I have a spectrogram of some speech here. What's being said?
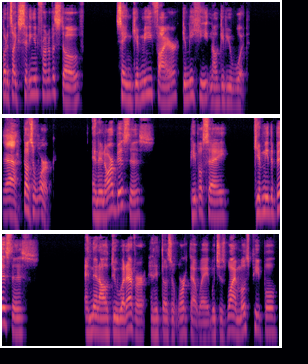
But it's like sitting in front of a stove saying, Give me fire, give me heat, and I'll give you wood. Yeah. It Doesn't work. And in our business, people say, give me the business and then I'll do whatever. And it doesn't work that way, which is why most people,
